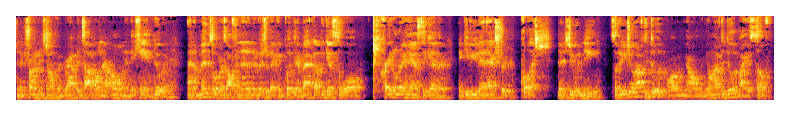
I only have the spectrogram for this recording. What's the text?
and they're trying to jump and grab the top on their own and they can't do it. And a mentor is often that individual that can put their back up against the wall, cradle their hands together and give you that extra push that you would need so that you don't have to do it on your own. You don't have to do it by yourself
